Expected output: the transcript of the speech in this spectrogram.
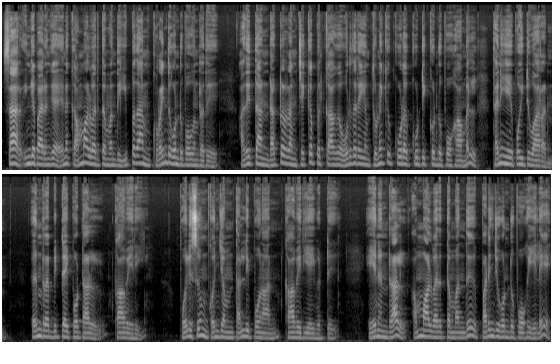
சார் இங்கே பாருங்க. எனக்கு அம்மாள் வருத்தம் வந்து இப்போதான் குறைந்து கொண்டு போகின்றது. அதைத்தான் டாக்டரிடம் செக்கப்பிற்காக ஒரு தடையும் துணைக்கு கூட கூட்டிக் கொண்டு போகாமல் தனியே போயிட்டு வாரன் என்ற பிட்டை போட்டாள் காவேரி. போலீஸும் கொஞ்சம் தள்ளி போனான் காவேரியை விட்டு. ஏனென்றால் அம்மாள் வருத்தம் வந்து படிஞ்சு கொண்டு போகையிலே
